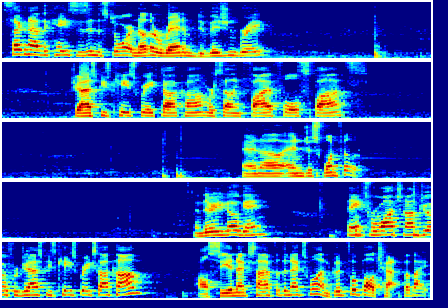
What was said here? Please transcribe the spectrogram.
Second half of the case is in the store. Another random division break. JaspysCaseBreak.com. We're selling five full spots. And, uh, and just one filler. And there you go, gang. Thanks for watching. I'm Joe for JaspysCaseBreaks.com. I'll see you next time for the next one. Good football chat. Bye bye.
